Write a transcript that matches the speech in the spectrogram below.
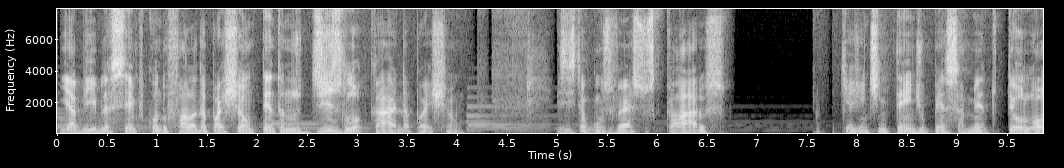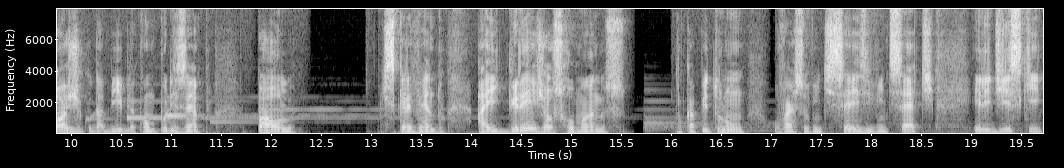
E a Bíblia, sempre quando fala da paixão, tenta nos deslocar da paixão. Existem alguns versos claros que a gente entende o pensamento teológico da Bíblia, como por exemplo, Paulo escrevendo à igreja aos Romanos, no capítulo 1, o verso 26 e 27, ele diz que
